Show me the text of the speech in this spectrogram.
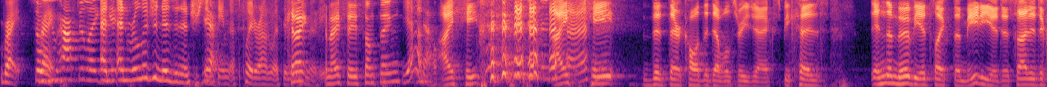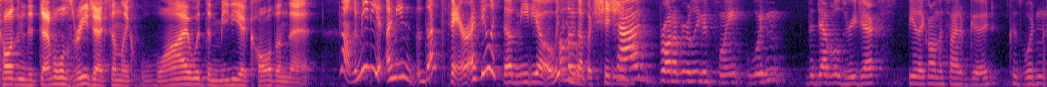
right. So right. you have to like and get- and religion is an interesting Yeah. theme that's played around with in Can these I movies. can I say something? Yeah. No. I hate I hate that they're called the Devil's Rejects because in the movie it's like the media decided to call them the Devil's Rejects. I'm like, why would the media call them that? No, the media. I mean, that's fair. I feel like the media always comes up with shitty. Chad brought up a really good point. Wouldn't the devil's rejects be like on the side of good? Because wouldn't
